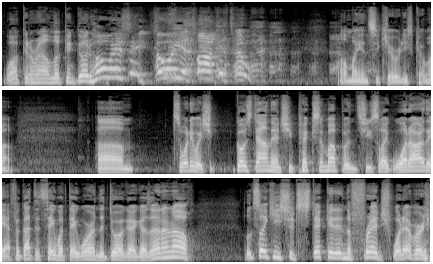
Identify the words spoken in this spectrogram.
Walking around looking good. Who is he? Who are you talking to? All my insecurities come out. Um, so anyway, she goes down there and she picks him up and she's like, "What are they?" I forgot to say what they were. And the door guy goes, "I don't know. Looks like he should stick it in the fridge, whatever it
